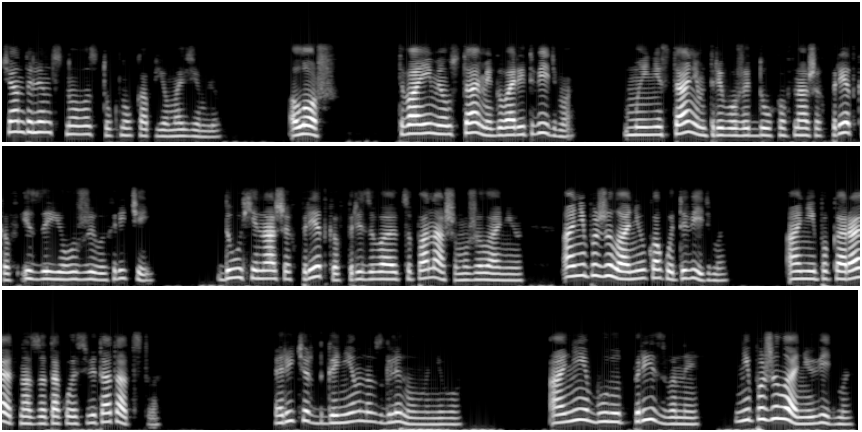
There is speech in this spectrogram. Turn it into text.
Чандалин снова стукнул копьем о землю. «Ложь! Твоими устами говорит ведьма. Мы не станем тревожить духов наших предков из-за ее лживых речей. Духи наших предков призываются по нашему желанию, а не по желанию какой-то ведьмы. Они покарают нас за такое святотатство». Ричард гневно взглянул на него. «Они будут призваны не по желанию ведьмы,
